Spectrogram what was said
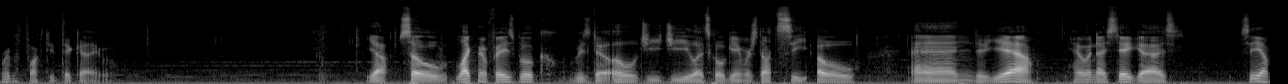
Where the fuck did that guy go? Yeah, so like me on Facebook with the LGG Let's Go Gamers.co and uh, yeah, have a nice day guys. See ya.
